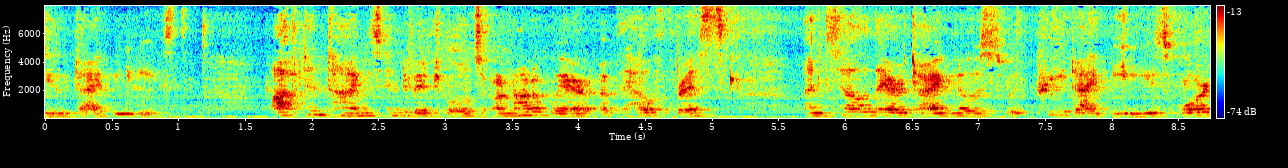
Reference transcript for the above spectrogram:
2 diabetes. Oftentimes, individuals are not aware of the health risk until they are diagnosed with prediabetes or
